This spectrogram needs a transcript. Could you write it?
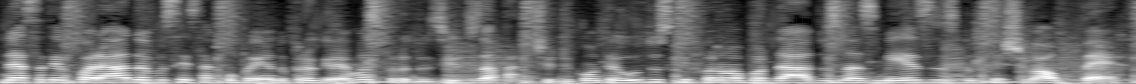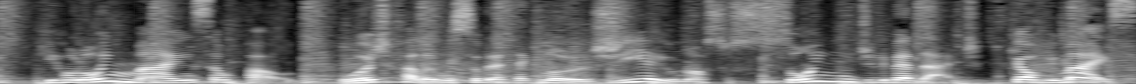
Nessa temporada, você está acompanhando programas produzidos a partir de conteúdos que foram abordados nas mesas do Festival PER, que rolou em maio em São Paulo. Hoje falamos sobre a tecnologia e o nosso sonho de liberdade. Quer ouvir mais?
